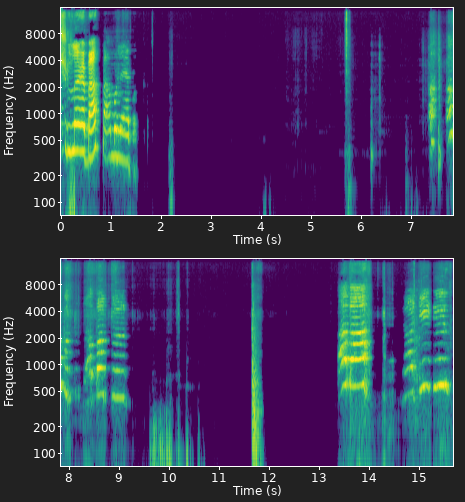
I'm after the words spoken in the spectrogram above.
sen şuralara bak, ben buraya bak. Ah, ama dur, ama dur. Ama, neredeydin?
